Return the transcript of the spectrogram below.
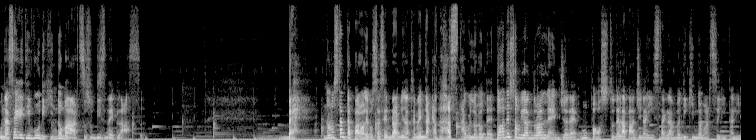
una serie tv di Kingdom Hearts su Disney Plus. Beh, Nonostante a parole possa sembrarvi una tremenda catasta quello che ho detto, adesso vi andrò a leggere un post della pagina Instagram di Kingdom Hearts Italy.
